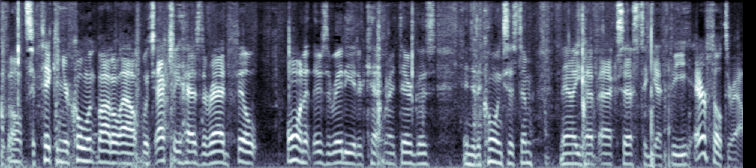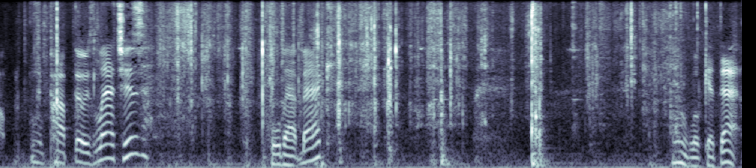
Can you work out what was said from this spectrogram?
bolts. Taking your coolant bottle out, which actually has the rad fill on it. There's the radiator cap right there, goes into the cooling system. Now you have access to get the air filter out. You pop those latches, pull that back. And look at that.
